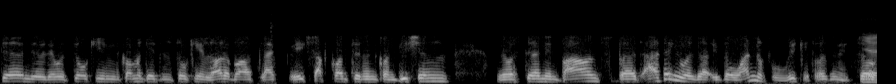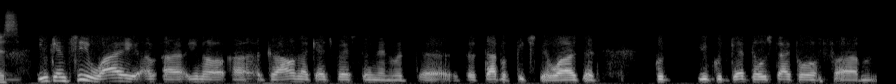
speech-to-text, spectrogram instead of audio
turn. They, they were talking, the commentators were talking a lot about like subcontinent conditions. There was turn in bounce, but I think it was a, it's a wonderful wicket, wasn't it? So yes. you can see why, uh, uh, you know, a ground like Edgbaston and with uh, the type of pitch there was that you could get those type of um,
